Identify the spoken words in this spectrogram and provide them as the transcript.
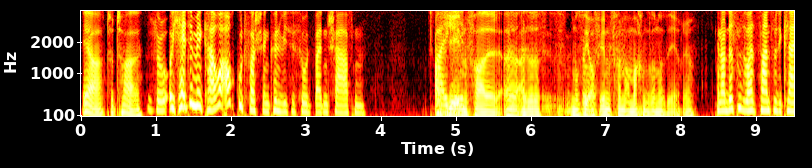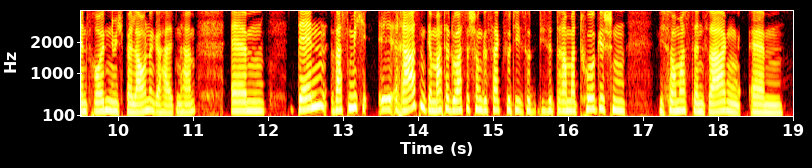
Ja, total. So, ich hätte mir Caro auch gut vorstellen können, wie sie so bei den Schafen. Auf jeden Fall. Äh, also das, das muss so. ich auf jeden Fall mal machen, so eine Serie. Genau, das, waren so die kleinen Freuden, die mich bei Laune gehalten haben. Ähm, denn was mich äh, rasend gemacht hat, du hast es schon gesagt, so, die, so diese dramaturgischen, wie soll man es denn sagen, ähm, äh, äh,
